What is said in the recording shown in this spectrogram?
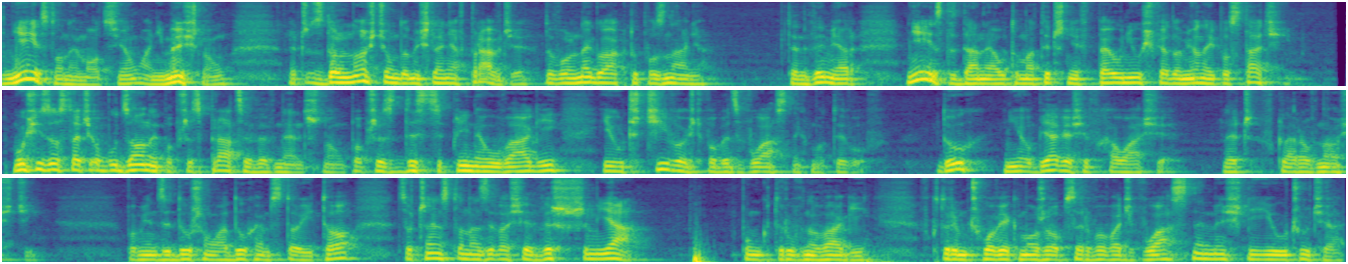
Nie jest on emocją ani myślą, lecz zdolnością do myślenia w prawdzie, do wolnego aktu poznania. Ten wymiar nie jest dany automatycznie w pełni uświadomionej postaci. Musi zostać obudzony poprzez pracę wewnętrzną, poprzez dyscyplinę uwagi i uczciwość wobec własnych motywów. Duch nie objawia się w hałasie, lecz w klarowności. Pomiędzy duszą a duchem stoi to, co często nazywa się wyższym ja, punkt równowagi, w którym człowiek może obserwować własne myśli i uczucia,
